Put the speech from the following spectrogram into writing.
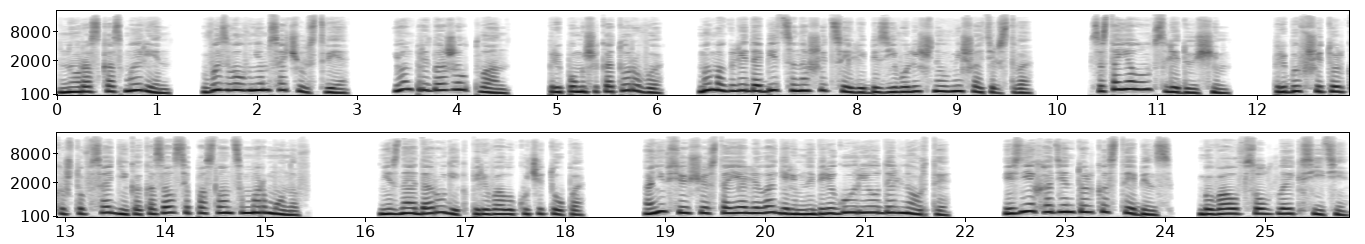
Но рассказ Мэриэн вызвал в нем сочувствие, и он предложил план, при помощи которого мы могли добиться нашей цели без его личного вмешательства. Состоял он в следующем. Прибывший только что всадник оказался посланцем мормонов. Не зная дороги к перевалу Кучетопа, они все еще стояли лагерем на берегу Рио-дель-Норте. Из них один только Стеббинс бывал в Солт-Лейк-Сити.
